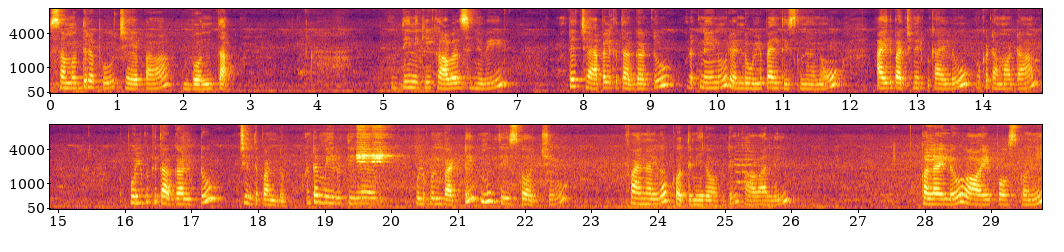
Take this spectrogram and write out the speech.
సముద్రపు చేప బొంత. దీనికి కావాల్సినవి అంటే చేపలకి తగ్గట్టు నేను రెండు ఉల్లిపాయలు తీసుకున్నాను. ఐదు పచ్చిమిరపకాయలు ఒక టమాటా. పులుపుకి తగ్గట్టు చింతపండు. అంటే మీరు తినే పులుపుని బట్టి మీరు తీసుకోవచ్చు. ఫైనల్గా కొత్తిమీర ఒకటి కావాలి. కళాయిలో ఆయిల్ పోసుకొని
